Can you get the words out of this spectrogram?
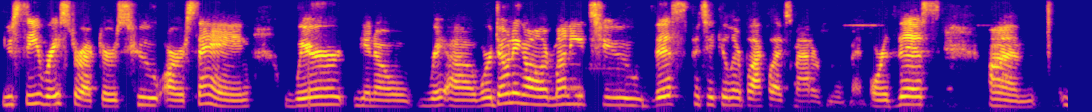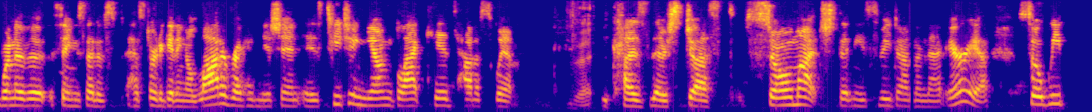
you see race directors who are saying, we're you know uh, we're donating all our money to this particular black lives matter movement or this um, one of the things that has, has started getting a lot of recognition is teaching young black kids how to swim right. because there's just so much that needs to be done in that area so we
